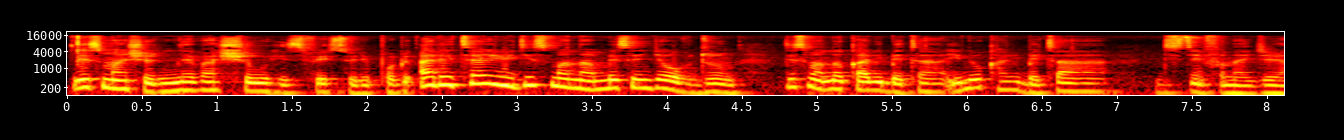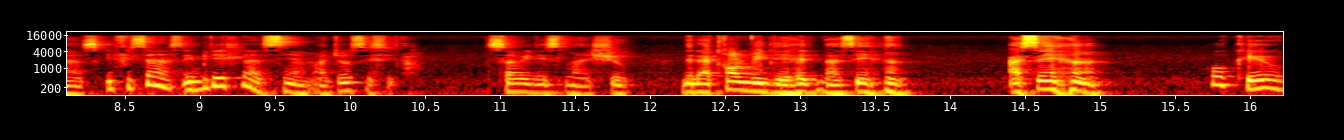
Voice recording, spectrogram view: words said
This man should never show his face to the public. I tell you, this man a messenger of doom. This man no carry better, you know carry better this thing for Nigerians. If he says immediately I see him, I just say, ah, sorry, this man show. Then I can't read the head and I say, huh. I say, huh. Okay.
